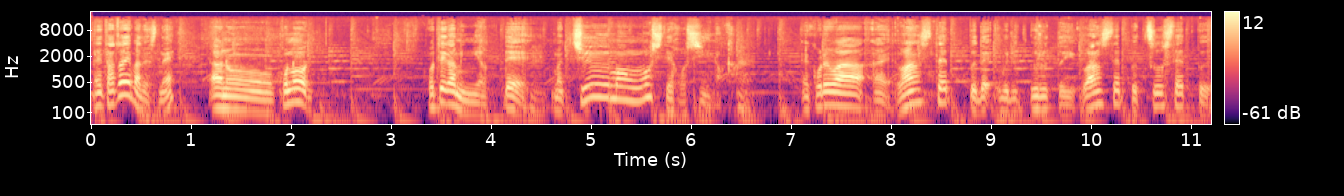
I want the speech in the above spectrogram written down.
で例えばですね、あのーこのお手紙によって、まあ、注文をしてほしいのか、えこれははいワンステップで売り売るというワンステップツーステップっ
